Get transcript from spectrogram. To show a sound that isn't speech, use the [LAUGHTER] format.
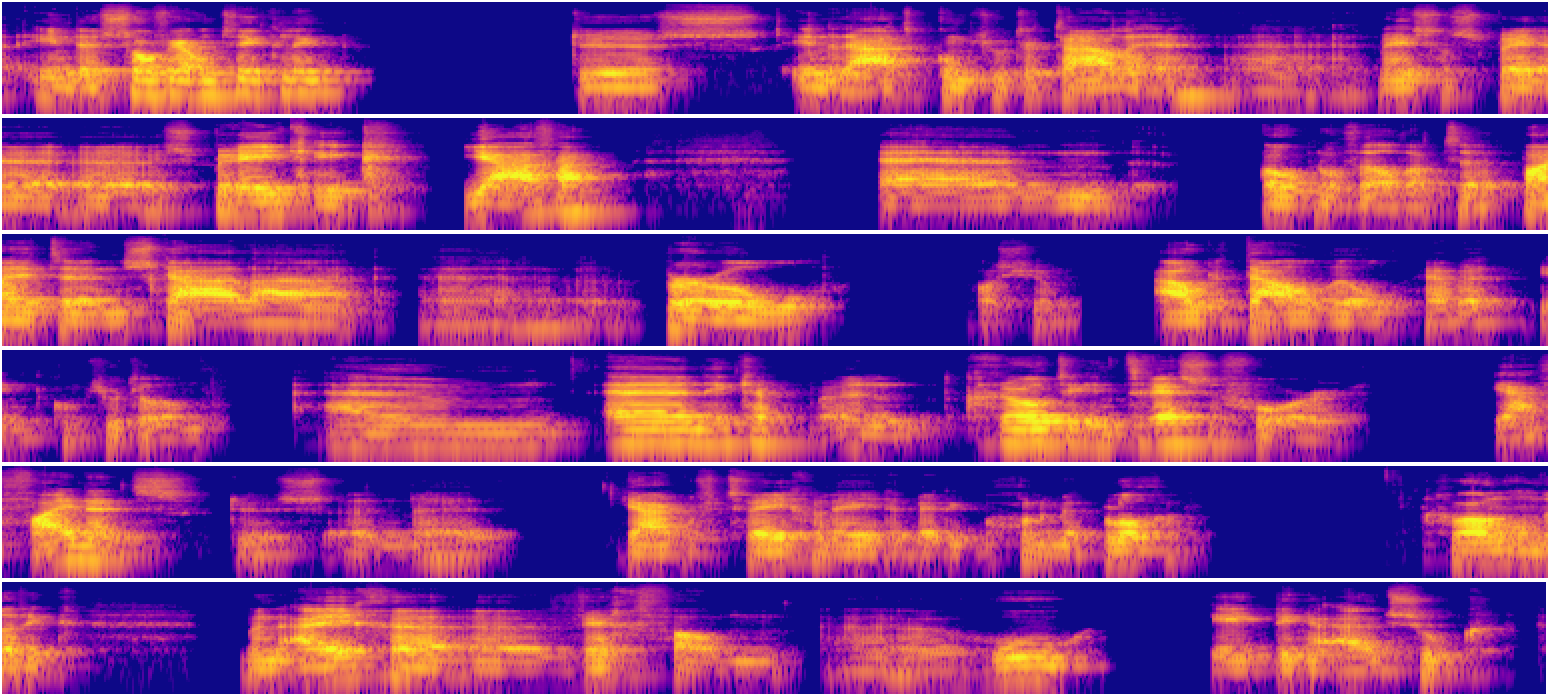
in de softwareontwikkeling. Dus inderdaad, computertalen. Hè. meestal spre spreek ik Java. En ook nog wel wat Python, Scala, Perl, als je een oude taal wil hebben in computerland. Um, en ik heb een grote interesse voor ja, finance. Dus een uh, jaar of twee geleden ben ik begonnen met bloggen. Gewoon omdat ik mijn eigen weg van hoe ik dingen uitzoek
